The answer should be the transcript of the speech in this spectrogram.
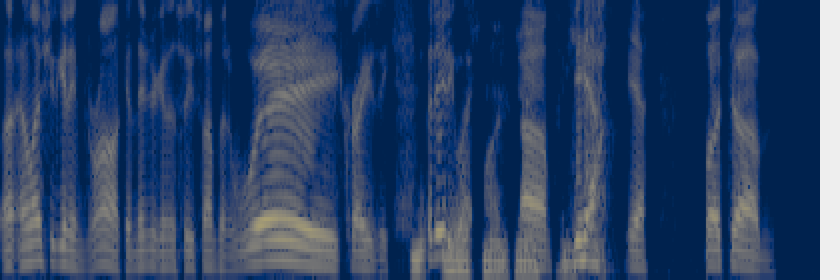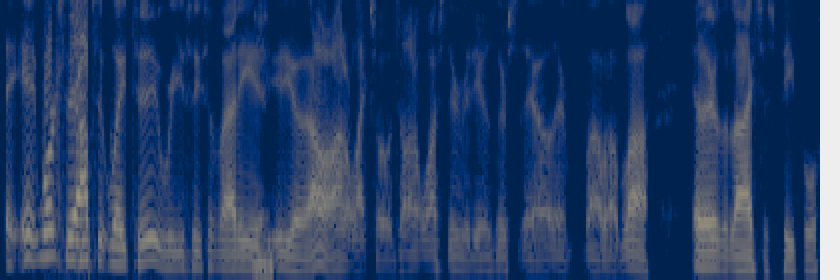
unless you get him drunk, and then you're gonna see something way crazy. But anyway, yeah. Um, yeah, yeah. But um, it works the opposite way too, where you see somebody, yeah. you know, oh, I don't like so and so, I don't watch their videos. They're, you know, they're blah blah blah. And they're the nicest people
